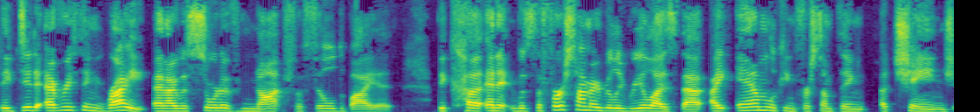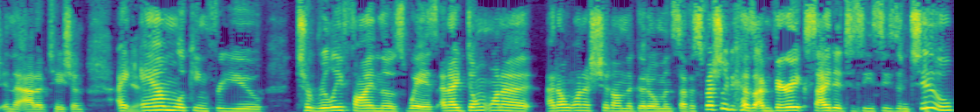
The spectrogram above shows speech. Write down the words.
they did everything right. And I was sort of not fulfilled by it because, and it was the first time I really realized that I am looking for something, a change in the adaptation. I Yeah. am looking for you to really find those ways. And i don't want to i don't want to shit on the good omen stuff especially because i'm very excited to see season two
